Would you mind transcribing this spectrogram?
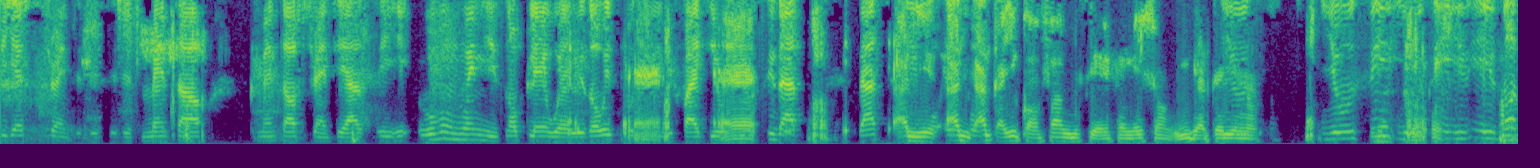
biggest strength is his, is his mental mental strength. He has he, even when he's not playing well, he's always putting in the fight. You, you eh. see that that How, you, how, effort- how can you confirm this information? You are telling us. You see, you see, he's not,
